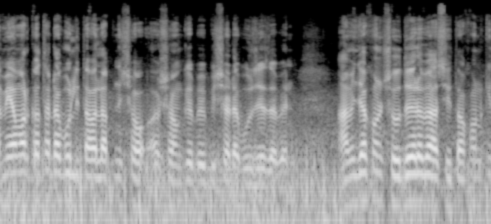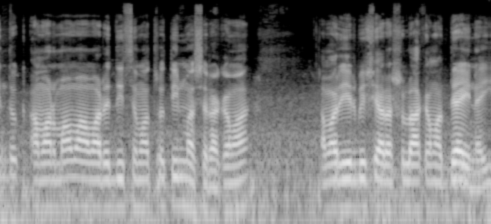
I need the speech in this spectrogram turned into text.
আমি আমার কথাটা বলি, তাহলে আপনি সংক্ষেপে বিষয়টা বুঝে যাবেন। আমি যখন সৌদি আরবে আসি, তখন কিন্তু আমার মামা আমার দিচ্ছে মাত্র তিন মাসের আকামা। আমার এর বেশি আর আসলে আকামা দেয় নাই।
